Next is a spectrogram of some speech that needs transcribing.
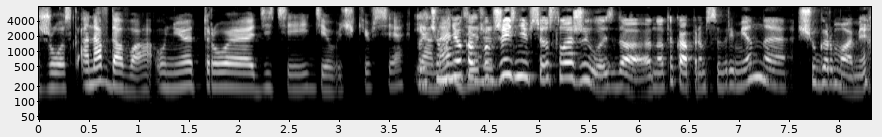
жестко. Она вдова, у нее трое детей, девочки все. Причем у нее держит... как бы в жизни все сложилось, да. Она такая прям современная щугар-маме.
